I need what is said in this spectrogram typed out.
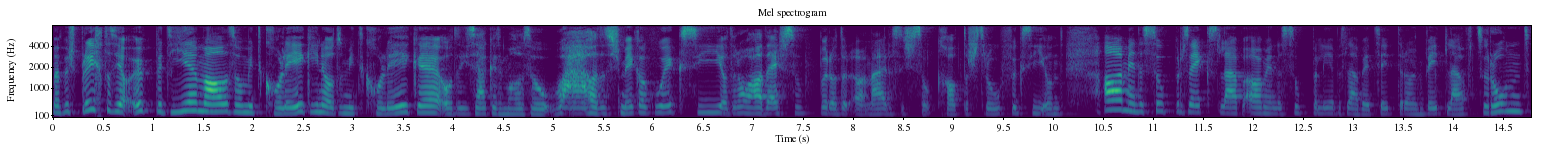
Man bespricht das ja etwa die mal so mit Kolleginnen oder mit Kollegen oder die sagen mal so, wow, das ist mega gut gewesen oder oh, das ist super oder oh, nein, das ist so Katastrophe gewesen und ah, wir haben ein super Sexleben, ah, wir haben ein super Liebesleben etc. Im Bett läuft es rund.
